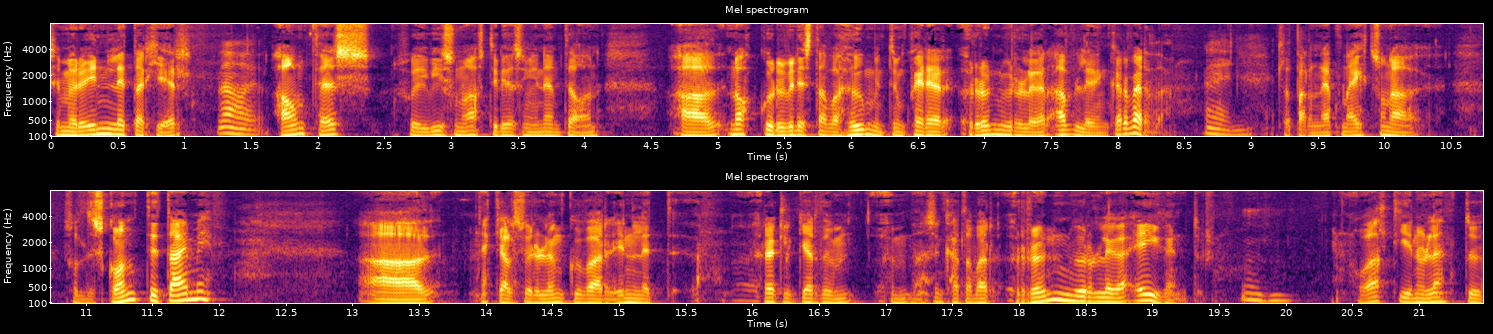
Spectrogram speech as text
sem eru innleitar hér já, já. án þess, svo ég vísum nú aftur í það sem ég nefndi á hann að nokkur vilist hafa hugmyndum hverjar raunverulegar afleðingar verða. Ég ætla bara að nefna eitt svona svolítið skondið dæmi að ekki alls verið löngu var innleitt reglugerðum um það sem kalla var raunverulega eigendur mm -hmm. og allt í einu lendu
